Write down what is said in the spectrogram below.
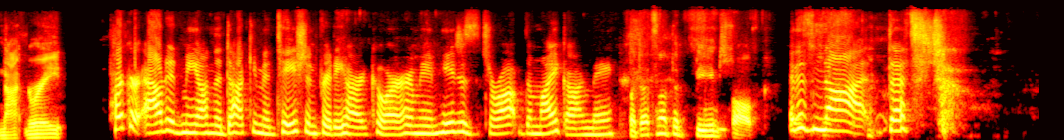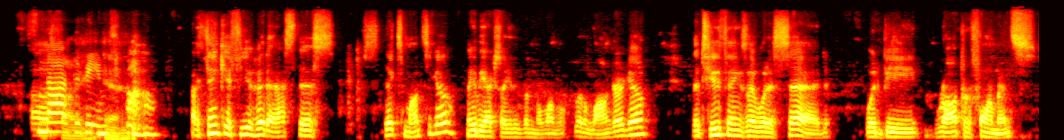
not great. Parker outed me on the documentation pretty hardcore. I mean, he just dropped the mic on me. But that's not the beam's fault. It is not. That's Uh, not the beam's yeah. fault. I think if you had asked this six months ago, maybe actually even a little, little longer ago, the two things I would have said would be raw performance,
